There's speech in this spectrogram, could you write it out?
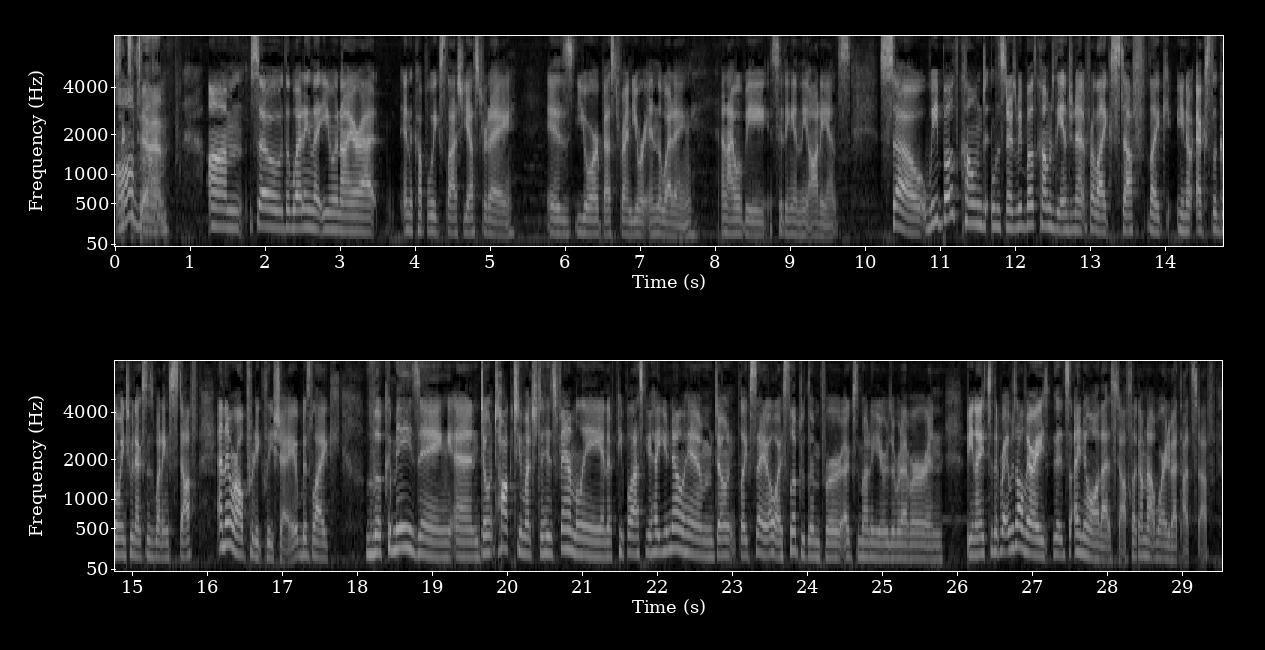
sexy Awesome. time. Um, so the wedding that you and I are at in a couple weeks slash yesterday is your best friend. You are in the wedding, and I will be sitting in the audience. So we both combed, listeners. We both combed the internet for like stuff, like you know, ex going to an ex's wedding stuff, and they were all pretty cliche. It was like, look amazing, and don't talk too much to his family, and if people ask you how you know him, don't like say, oh, I slept with him for X amount of years or whatever, and be nice to the. It was all very. It's, I know all that stuff. Like I'm not worried about that stuff.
